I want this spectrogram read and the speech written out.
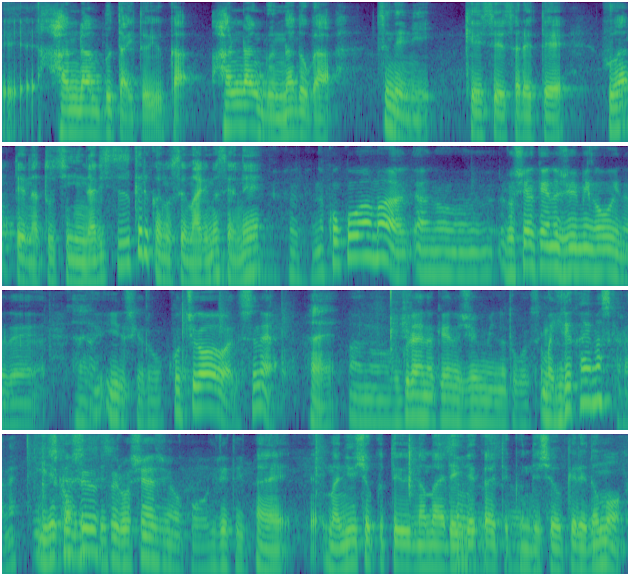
えー、反乱部隊というか反乱軍などが常に形成されて不安定な土地になり続ける可能性もありますよね。ねここはまああのロシア系の住民が多いので、はい、いいですけどこっち側はですねはい、あのウクライナ系の住民のところです、まあ、入れ替えますからね。少しずつロシア人をこう入れていって、はい。まあ、入植という名前で入れ替えていくんでしょうけれども、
